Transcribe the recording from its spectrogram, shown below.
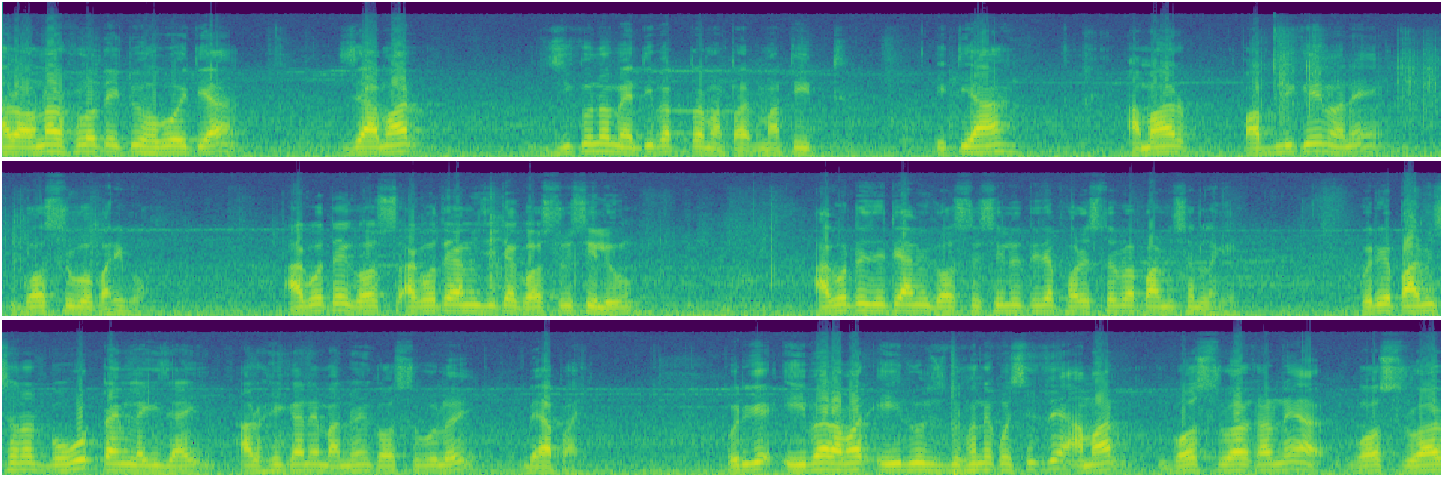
আৰু অনাৰ ফলত এইটো হ'ব এতিয়া যে আমাৰ যিকোনো মেটিপাত্ৰা মাটা মাটিত এতিয়া আমাৰ পাব্লিকে মানে গছ ৰুব পাৰিব। আগতে গছ আগতে আমি যেতিয়া গছ ৰুইছিলোঁ আগতে যেতিয়া আমি গছ ৰুইছিলোঁ তেতিয়া ফৰেষ্টৰ পৰা পাৰ্মিশ্যন লাগে। গতিকে পাৰ্মিশ্যনত বহুত টাইম লাগি যায় আৰু সেইকাৰণে মানুহে গছ ৰুবলৈ বেয়া পায়। গতিকে এইবাৰ আমাৰ এই ৰুলছ দুখনে কৈছে যে আমাৰ গছ ৰোৱাৰ কাৰণে গছ ৰোৱাৰ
